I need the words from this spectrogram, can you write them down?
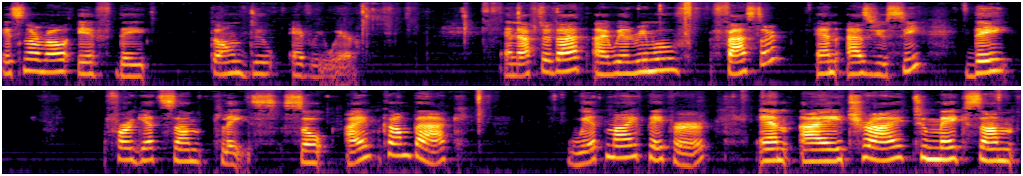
It's normal if they don't do everywhere. And after that, I will remove faster. And as you see, they forget some place. So I come back with my paper and I try to make some,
